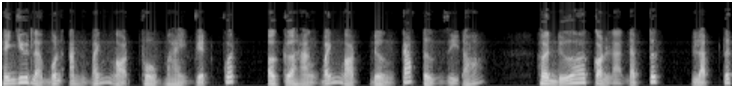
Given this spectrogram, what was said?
hình như là muốn ăn bánh ngọt phô mai Việt quất ở cửa hàng bánh ngọt đường cáp tử gì đó. Hơn nữa còn là lập tức, lập tức.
